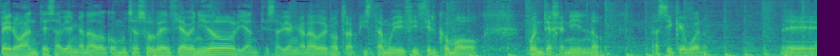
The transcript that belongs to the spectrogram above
pero antes habían ganado con mucha solvencia Benidorm y antes habían ganado en otra pista muy difícil como Puente Genil, ¿no? Así que bueno, eh,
